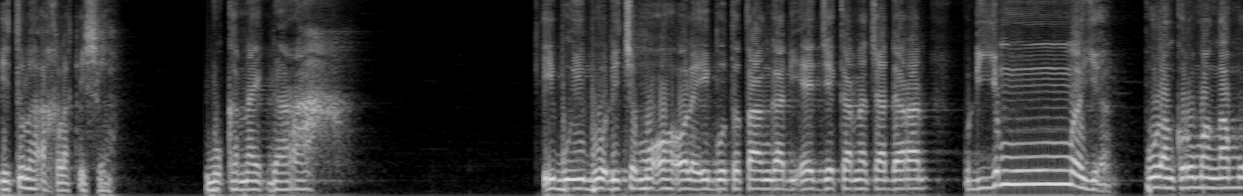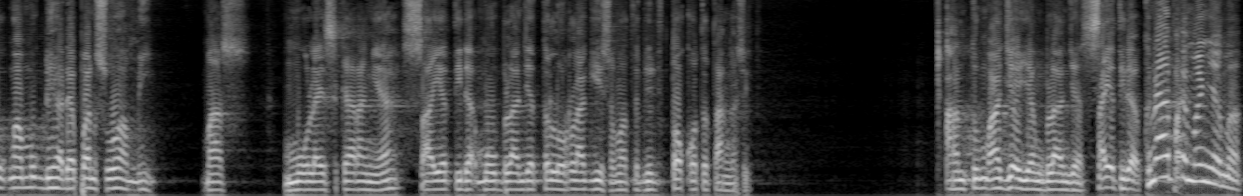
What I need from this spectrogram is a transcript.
Itulah akhlak Islam. Bukan naik darah. Ibu-ibu dicemooh oleh ibu tetangga, diejek karena cadaran. Diem aja. Pulang ke rumah ngamuk-ngamuk di hadapan suami. Mas, mulai sekarang ya, saya tidak mau belanja telur lagi sama toko tetangga situ. Antum aja yang belanja. Saya tidak. Kenapa emangnya, mah?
